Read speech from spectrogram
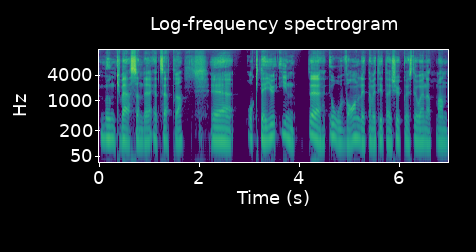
munkväsende etc. Eh, och det är ju inte ovanligt när vi tittar i kyrkohistorien att man,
